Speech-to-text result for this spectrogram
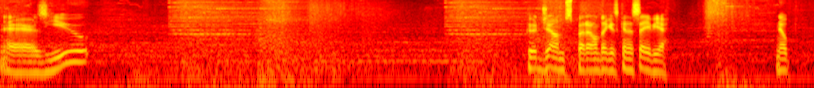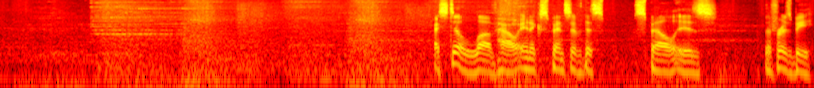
There's you. Good jumps, but I don't think it's going to save you. I still love how inexpensive this spell is. The Frisbee.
